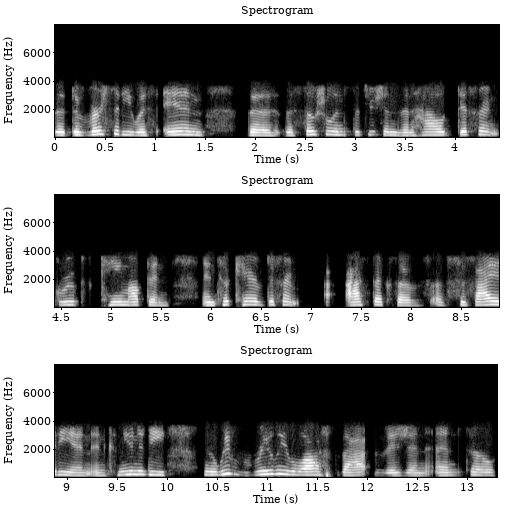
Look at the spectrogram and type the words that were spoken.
the diversity within the the social institutions and how different groups came up and and took care of different aspects of, of society and, and community you know we've really lost that vision. And so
